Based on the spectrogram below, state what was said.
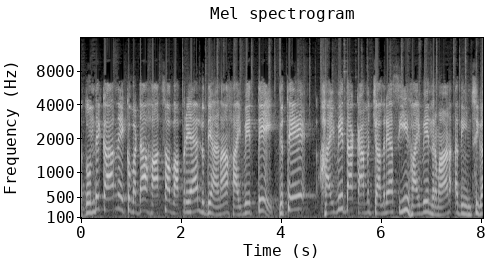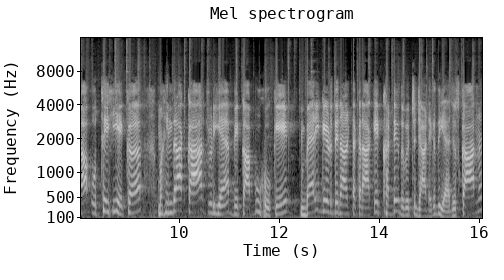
ਧੁੰਦ ਦੇ ਕਾਰਨ ਇੱਕ ਵੱਡਾ ਹਾਦਸਾ ਵਾਪਰਿਆ ਹੈ ਲੁਧਿਆਣਾ ਹਾਈਵੇ ਤੇ ਜਿੱਥੇ ਹਾਈਵੇ ਦਾ ਕੰਮ ਚੱਲ ਰਿਹਾ ਸੀ। ਹਾਈਵੇ ਨਿਰਮਾਣ ਅਧੀਨ ਸੀਗਾ। ਉੱਥੇ ਹੀ ਇੱਕ ਮਹਿੰਦਰਾ ਕਾਰ ਜਿਹੜੀ ਹੈ, ਬੇਕਾਬੂ ਹੋ ਕੇ ਬੈਰੀਕੇਡ ਦੇ ਨਾਲ ਟਕਰਾ ਕੇ ਖੱਡੇ ਦੇ ਵਿੱਚ ਜਾ ਡਿੱਗਦੀ ਹੈ, ਜਿਸ ਕਾਰਨ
